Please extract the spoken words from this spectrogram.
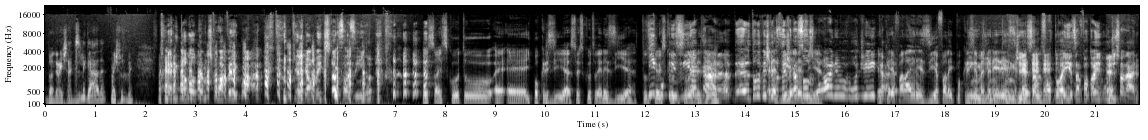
do André está desligada, mas tudo bem. então não temos como averiguar que ele realmente está sozinho. Eu só escuto é, é, hipocrisia, só escuto heresia. Tudo que, que eu escuto são heresia. Cara. É, toda vez que heresia, eu tentei jogar Soulsborne, eu odiei, cara. Eu queria falar heresia, falei hipocrisia, entendi, mas era heresia. Entendi. Sabe faltou aí? Sabe faltou aí? Um é. dicionário.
